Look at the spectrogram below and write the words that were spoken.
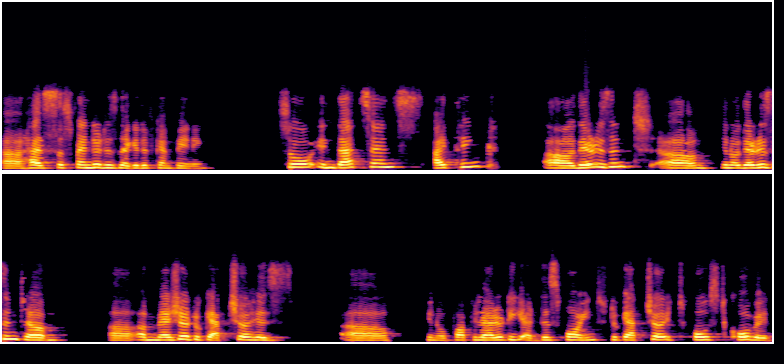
uh, has suspended his negative campaigning. So in that sense, I think uh, there isn't, um, you know, there isn't a, um, uh, a measure to capture his, uh, you know, popularity at this point to capture it post-COVID.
